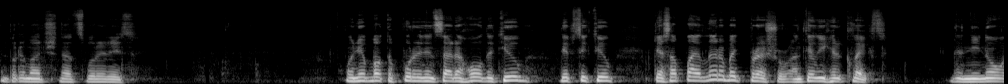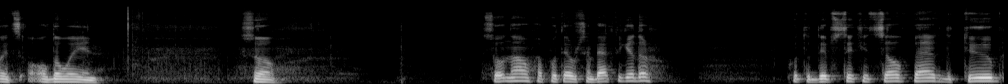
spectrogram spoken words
and pretty much that's what it is. When you're about to put it inside the hole, the tube, dipstick tube, just apply a little bit pressure until you hear clicks. Then you know it's all the way in. So, so now I put everything back together. Put the dipstick itself back, the tube,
